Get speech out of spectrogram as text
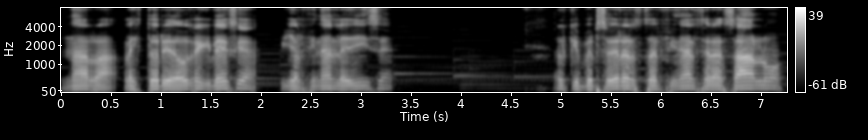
narra la historia de otra iglesia y al final le dice, el que persevera hasta el final será salvo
